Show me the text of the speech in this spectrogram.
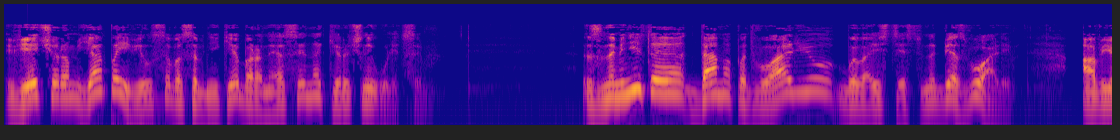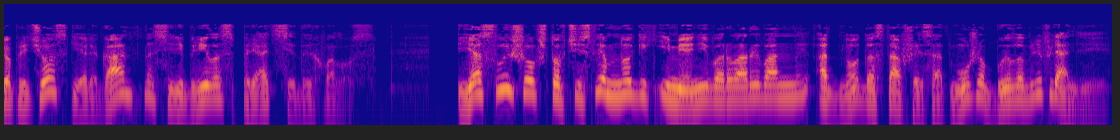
Вечером я появился в особняке баронессы на Кирочной улице. Знаменитая дама под вуалью была, естественно, без вуали, а в ее прическе элегантно серебрилась прядь седых волос. Я слышал, что в числе многих имений Варвары Ивановны одно, доставшееся от мужа, было в Лифляндии,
